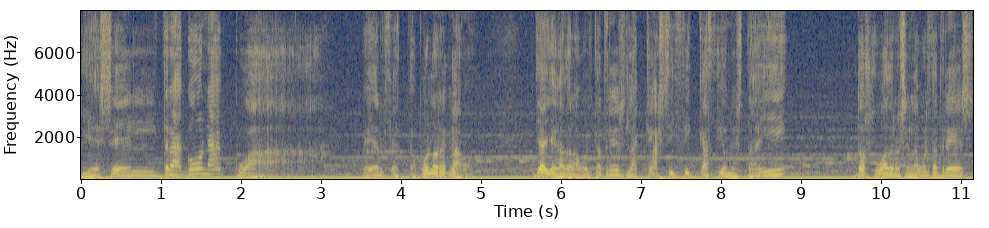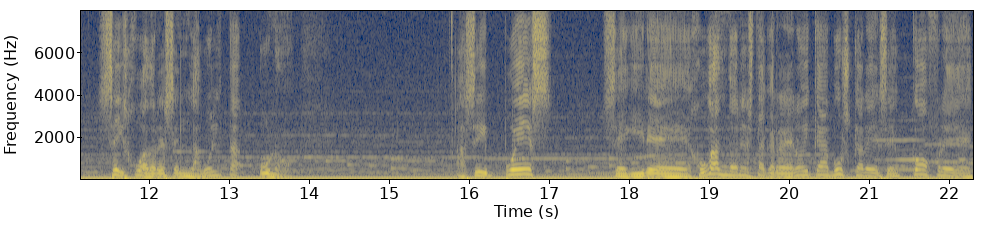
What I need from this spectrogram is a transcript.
y es el Dragón Aqua. Perfecto, pues lo reclamo. Ya ha llegado a la vuelta 3, la clasificación está ahí. Dos jugadores en la vuelta 3, seis jugadores en la vuelta 1. Así pues, seguiré jugando en esta carrera heroica, buscaré ese cofre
